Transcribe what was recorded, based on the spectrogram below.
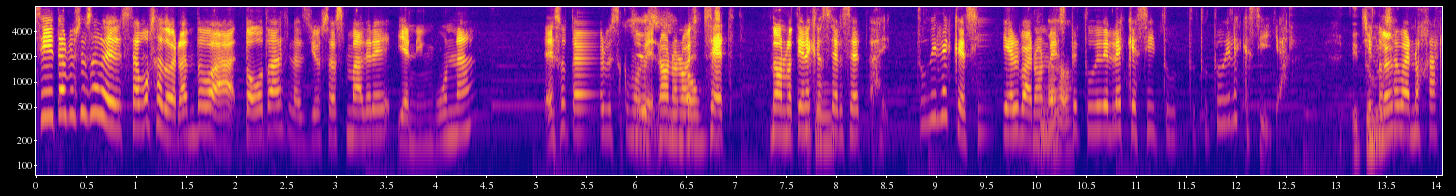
Sí, tal vez eso de estamos adorando a todas las diosas madre y a ninguna. Eso tal vez como Sí, de, no, no, no, no. es Set. No, no tiene que ser Set. Ay, tú dile que sí, el varón este, tú dile que sí, tú, tú, tú, tú dile que sí, ya. ¿Y tú, Si no se va a enojar.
